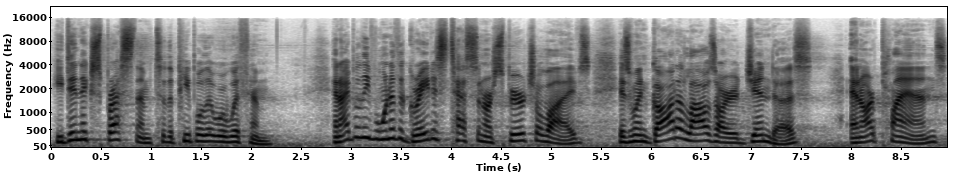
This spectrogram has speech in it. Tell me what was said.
he didn't express them to the people that were with him. And I believe one of the greatest tests in our spiritual lives is when God allows our agendas and our plans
